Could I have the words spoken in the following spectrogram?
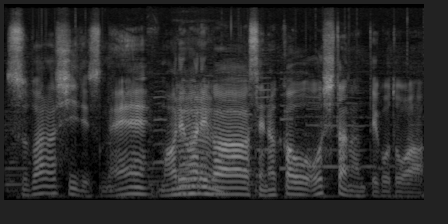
素晴らしいですね。我々が背中を押したなんてことは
